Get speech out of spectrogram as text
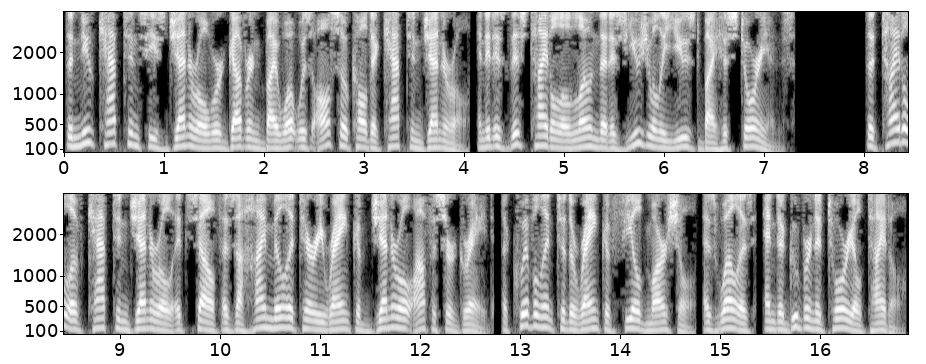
The new captaincies general were governed by what was also called a captain general, and it is this title alone that is usually used by historians. The title of captain general itself is a high military rank of general officer grade, equivalent to the rank of field marshal, as well as, and a gubernatorial title.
